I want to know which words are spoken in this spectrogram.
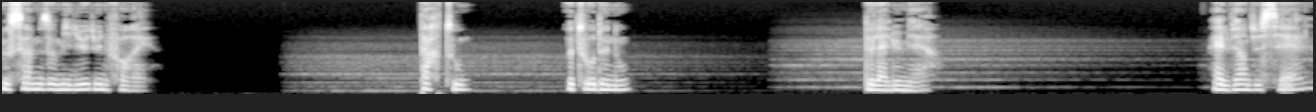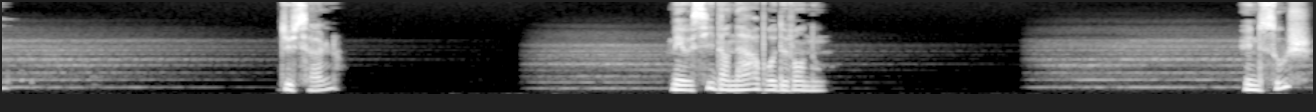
Nous sommes au milieu d'une forêt partout autour de nous de la lumière. Elle vient du ciel, du sol, mais aussi d'un arbre devant nous. Une souche,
